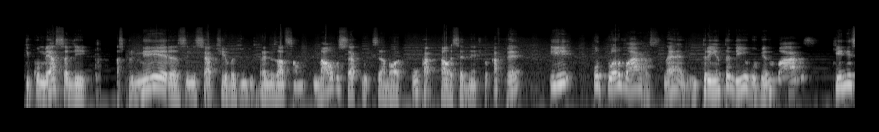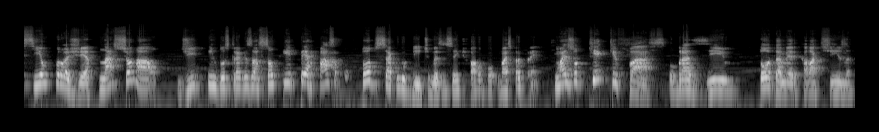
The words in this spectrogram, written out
que começa ali as primeiras iniciativas de industrialização no final do século XIX com o capital excedente do café e o Plano Vargas, né, em 30 ali, o governo Vargas, que inicia um projeto nacional de industrialização que perpassa por todo o século XX, mas isso a gente fala um pouco mais para frente. Mas o que que faz o Brasil, toda a América Latina,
